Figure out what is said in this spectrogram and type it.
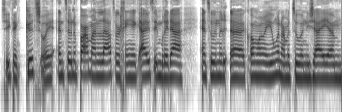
Dus ik denk, kutzooi. En toen een paar maanden later ging ik uit in Breda. En toen eh, kwam er een jongen naar me toe en die zei... ehm,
